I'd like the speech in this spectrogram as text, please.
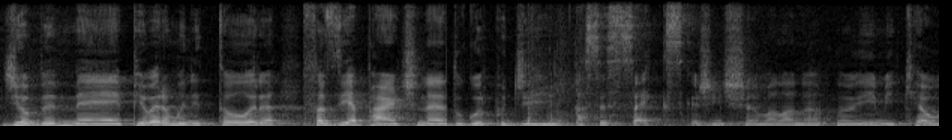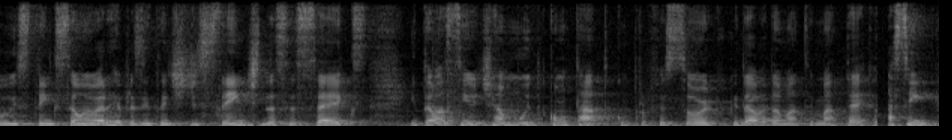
de OBMEP, eu era monitora, fazia parte, né, do grupo de ACSEX, que a gente chama lá na- no IME, que é o extensão, eu era representante discente da ACSEX. Então, assim, eu tinha muito contato com o professor que cuidava da matemateca. Assim,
